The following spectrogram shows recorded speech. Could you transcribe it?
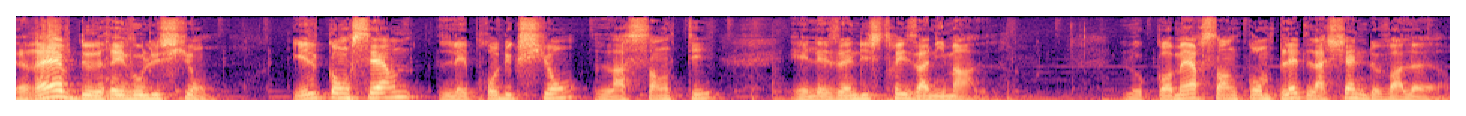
Rêve de révolution. Il concerne les productions, la santé et les industries animales. Le commerce en complète la chaîne de valeur.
